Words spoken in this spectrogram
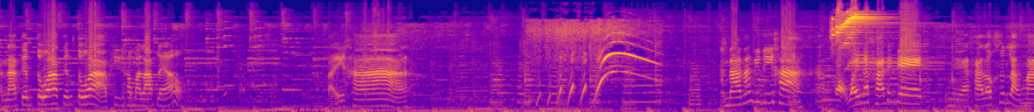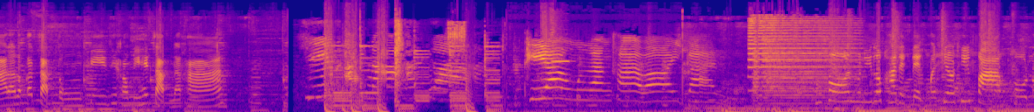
อันนาเตรียมตัวเตรียมตัว พี่เขามารับแล้ว ไปค่ะอันดานั่งดีๆค่ะอะ เกาะไว้นะคะเด็กๆนี่นะคะ เราขึ้นหลังม้าแล้วเราก็จับตรงที่ที่เขามีให้จับนะคะเที่ยวเมืองค่ะบอยกันทุกคนวันนี้เราพาเด็กๆ มาเที่ยวที่ฟาร์มโคน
